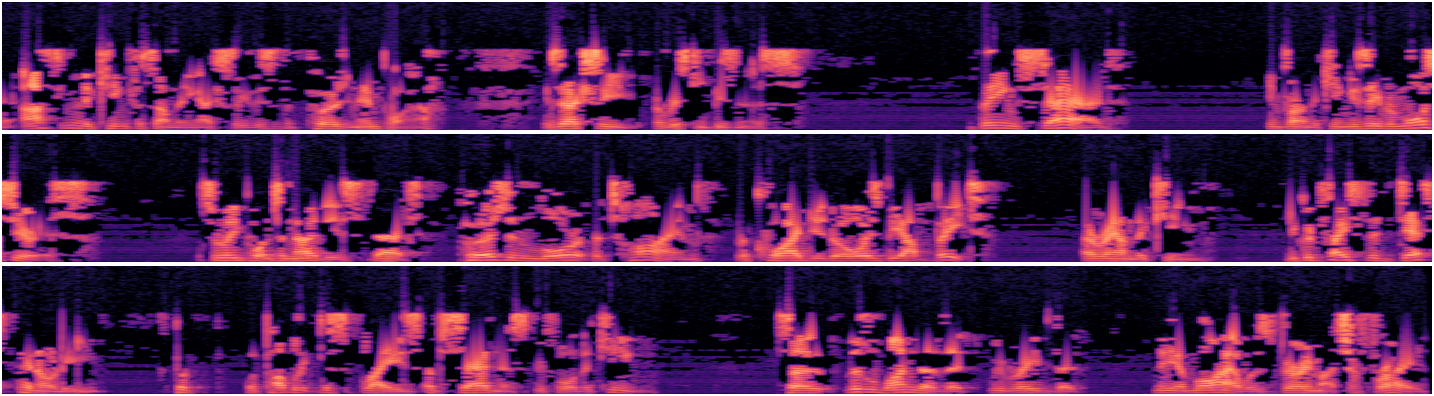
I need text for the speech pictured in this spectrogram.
Now, asking the king for something, actually, this is the Persian Empire, is actually a risky business. Being sad in front of the king is even more serious. It's really important to know this that Persian law at the time required you to always be upbeat around the king. You could face the death penalty for, for public displays of sadness before the king. So, little wonder that we read that Nehemiah was very much afraid.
